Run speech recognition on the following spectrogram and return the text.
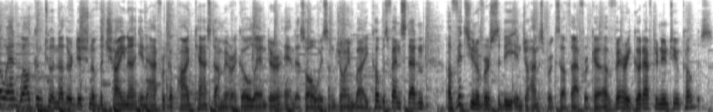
Hello and welcome to another edition of the China in Africa podcast. I'm Eric Olander, and as always, I'm joined by Cobus Van Staden of Wits University in Johannesburg, South Africa. A very good afternoon to you, Cobus.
